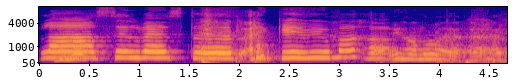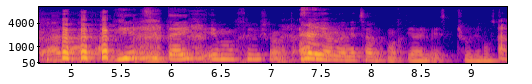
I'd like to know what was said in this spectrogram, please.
Last Silvester, I give you my heart. Ich habe noch okay. einen Giezi-Teig im Kühlschrank. ich habe ihn nicht selber gemacht. Ja, ich weiß, Entschuldigung. Ah,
